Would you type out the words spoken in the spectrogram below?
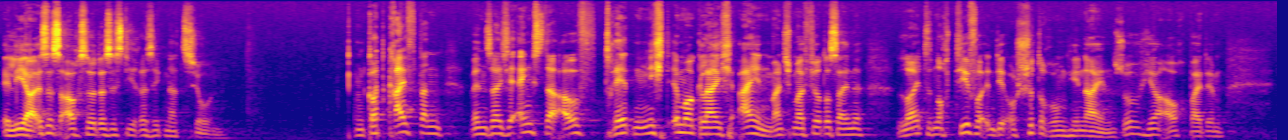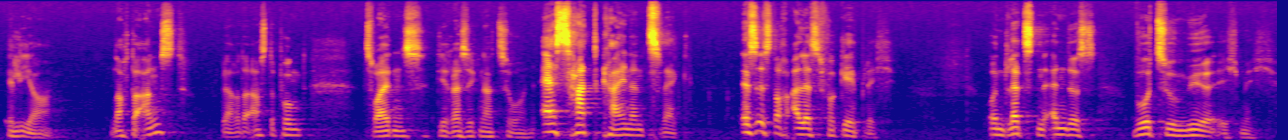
Elia ist es auch so, das ist die Resignation. Und Gott greift dann, wenn solche Ängste auftreten, nicht immer gleich ein. Manchmal führt er seine Leute noch tiefer in die Erschütterung hinein. So hier auch bei dem Elia. Nach der Angst wäre der erste Punkt. Zweitens die Resignation. Es hat keinen Zweck. Es ist doch alles vergeblich. Und letzten Endes, wozu mühe ich mich?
